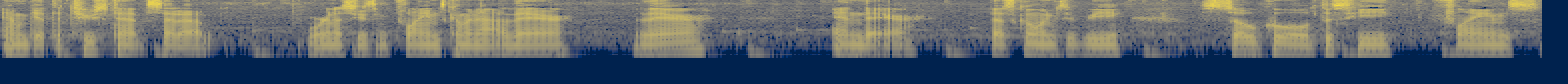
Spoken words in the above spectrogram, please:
and we get the two-step set up, we're going to see some flames coming out of there, there, and there. That's going to be so cool to see flames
